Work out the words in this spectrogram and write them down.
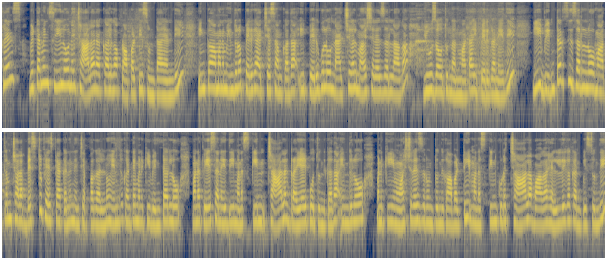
ఫ్రెండ్స్ విటమిన్ సిలోనే చాలా రకాలుగా ప్రాపర్టీస్ ఉంటాయండి. ఇంకా మనం ఇందులో పెరుగు యాడ్ చేసాం కదా ఈ పెరుగులో న్యాచురల్ మాయిశ్చరైజర్ లాగా యూజ్ అవుతుందన్నమాట ఈ పెరుగు అనేది ఈ వింటర్ సీజన్లో మాత్రం చాలా బెస్ట్ ఫేస్ ప్యాక్ అని నేను చెప్పగలను. ఎందుకంటే మనకి వింటర్లో మన ఫేస్ అనేది మన స్కిన్ చాలా డ్రై అయిపోతుంది కదా. ఇందులో మనకి మాయిశ్చరైజర్ ఉంటుంది కాబట్టి మన స్కిన్ కూడా చాలా బాగా హెల్దీగా కనిపిస్తుంది.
